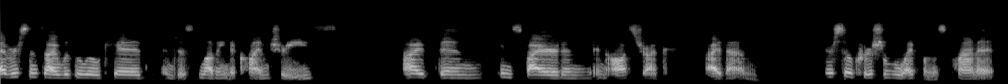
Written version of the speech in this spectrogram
ever since I was a little kid and just loving to climb trees, I've been inspired and, and awestruck by them. They're so crucial to life on this planet,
